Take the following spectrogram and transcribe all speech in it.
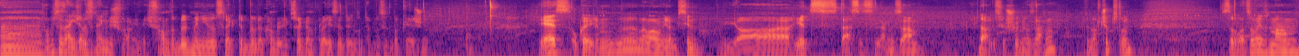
Uh, warum ist das eigentlich alles in Englisch, frage ich mich. From the build menu, select the build a concrete extractor and place it in the deposit location. Yes, okay. Machen wir wieder ein bisschen. Ja, jetzt, das ist langsam. Da alles für schöne Sachen. Sind noch Chips drin. So, was sollen wir jetzt machen?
